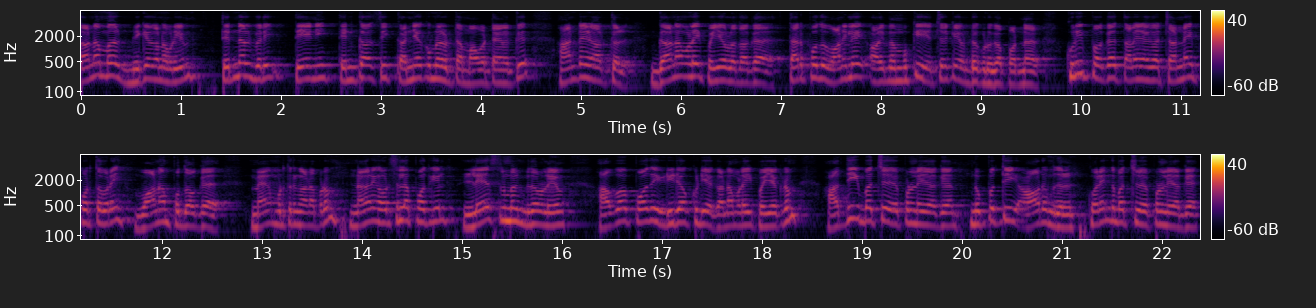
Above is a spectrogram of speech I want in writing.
கனமுதல் மிக கனமழையும் திருநெல்வேலி தேனி தென்காசி கன்னியாகுமரி உள்ளிட்ட மாவட்டங்களுக்கு அன்றைய நாட்கள் கனமழை பெய்ய உள்ளதாக தற்போது வானிலை ஆய்வு முக்கிய எச்சரிக்கை என்று கொடுக்கப்பட்டனர். குறிப்பாக தலைநகர் சென்னை பொறுத்தவரை வானம் பொதுவாக மேகமூர்த்தம் காணப்படும். நகரின் ஒரு சில பகுதியில் லேசர் மிதமலையும் அவ்வப்போது இடிடக்கூடிய கனமழை பெய்யக்கூடும். அதிகபட்ச வெப்பநிலையாக முப்பத்தி ஆறு முதல் குறைந்தபட்ச வெப்பநிலையாக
